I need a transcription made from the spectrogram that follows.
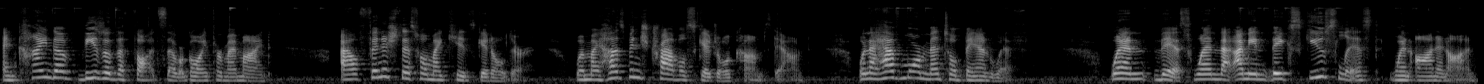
and kind of these are the thoughts that were going through my mind. I'll finish this when my kids get older, when my husband's travel schedule calms down, when I have more mental bandwidth, when this, when that. I mean, the excuse list went on and on.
